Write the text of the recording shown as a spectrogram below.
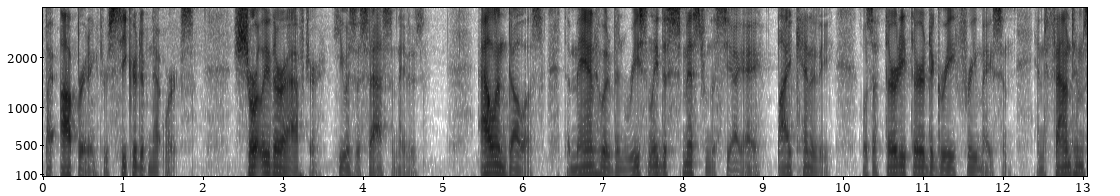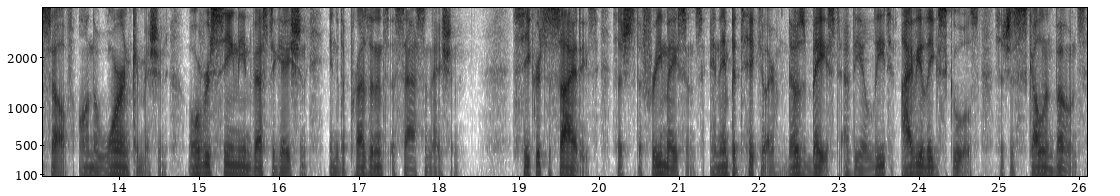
by operating through secretive networks. Shortly thereafter, he was assassinated. Allen Dulles, the man who had been recently dismissed from the CIA by Kennedy, was a 33rd degree Freemason and found himself on the Warren Commission overseeing the investigation into the president's assassination. Secret societies, such as the Freemasons, and in particular those based at the elite Ivy League schools, such as Skull and Bones,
